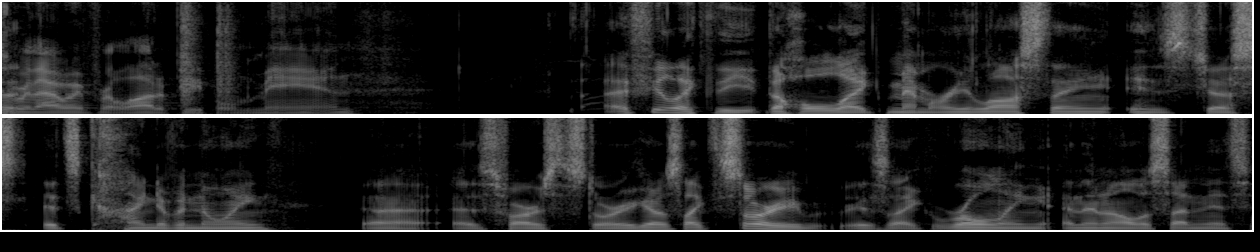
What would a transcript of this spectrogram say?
the- were that way for a lot of people. Man, I feel like the the whole like memory loss thing is just it's kind of annoying uh as far as the story goes. Like the story is like rolling and then all of a sudden it's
